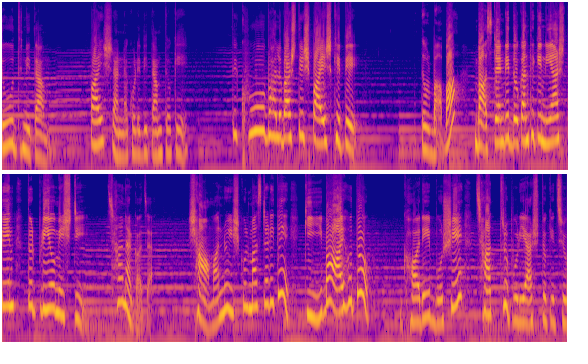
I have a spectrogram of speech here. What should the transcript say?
দুধ নিতাম, পায়েস রান্না করে দিতাম তোকে। তুই খুব ভালোবাসতিস পায়েস খেতে। তোর বাবা বাস স্ট্যান্ডের দোকান থেকে নিয়ে আসতেন তোর প্রিয় মিষ্টি, ছানার গজা। সামান্য স্কুল মাস্টারিতে কি বা আয় হতো? ঘরে বসে ছাত্র পড়িয়ে আসতো কিছু।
